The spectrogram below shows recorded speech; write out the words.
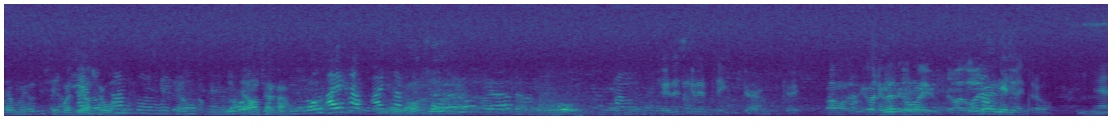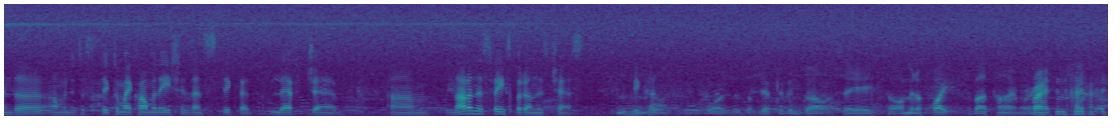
Era un minuto y 52 segundos. De 11 acá. Vamos, ah. digo, le And uh, I'm going to just stick to my combinations and stick that left jab, um, not on his face, but on his chest. Mm -hmm. Because. Or the, the Gonzalez say, hey, so I'm in a fight. It's about time, right? Right.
